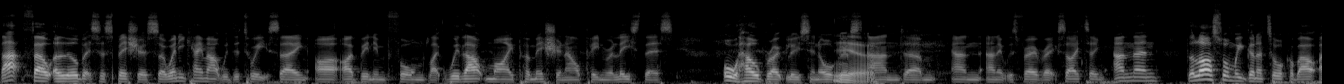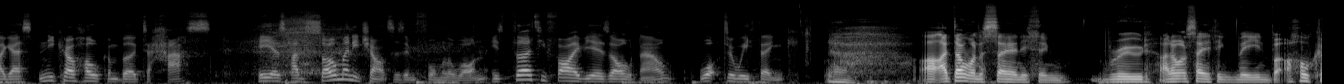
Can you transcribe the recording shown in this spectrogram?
That felt a little bit suspicious. So when he came out with the tweet saying, uh, "I've been informed, like without my permission, Alpine released this," all hell broke loose in August, yeah. and um, and and it was very very exciting. And then the last one we're going to talk about, I guess, Nico Hulkenberg to Haas. He has had so many chances in Formula One. He's 35 years old now. What do we think? I don't want to say anything rude. I don't want to say anything mean, but Hulk.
